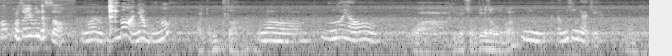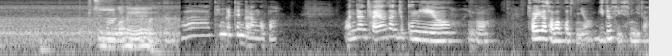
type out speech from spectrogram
어, 벌써 1분 됐어. 와, 이거 문어 아니야, 문어? 아 너무 크다. 우와, 문어야. 와 이걸 진짜 우리가 잡은 거야? 응, 너무 신기하지? 푸짐하네. 대박이다. 와, 탱글탱글한 거 봐. 완전 자연산 쭈꾸미예요. 이거 저희가 잡았거든요. 믿을 수 있습니다.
